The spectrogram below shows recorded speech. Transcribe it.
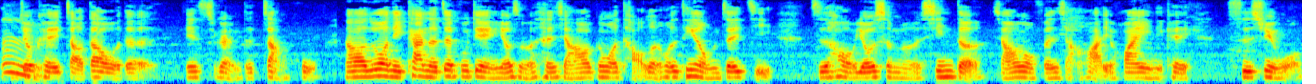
嗯，你就可以找到我的。Instagram 的账户，然后如果你看了这部电影，有什么很想要跟我讨论，或者听了我们这一集之后有什么心得想要跟我分享的话，也欢迎你可以私信我，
